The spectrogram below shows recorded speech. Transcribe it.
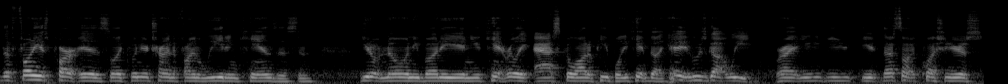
the funniest part is like when you're trying to find weed in Kansas and you don't know anybody and you can't really ask a lot of people. You can't be like, hey, who's got weed? Right? You, you, you that's not a question. You're just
